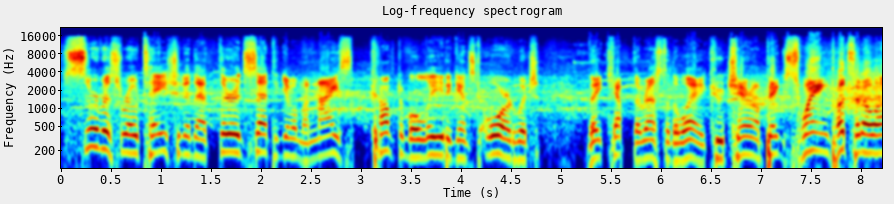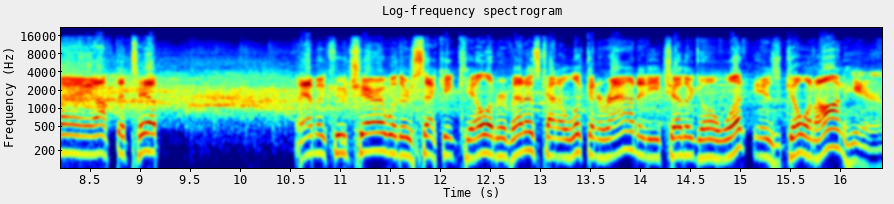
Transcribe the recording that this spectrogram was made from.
service rotation in that third set to give them a nice, comfortable lead against Ord, which they kept the rest of the way. Kuchera, big swing, puts it away off the tip. Emma Kuchera with her second kill, and Ravenna's kind of looking around at each other, going, What is going on here?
